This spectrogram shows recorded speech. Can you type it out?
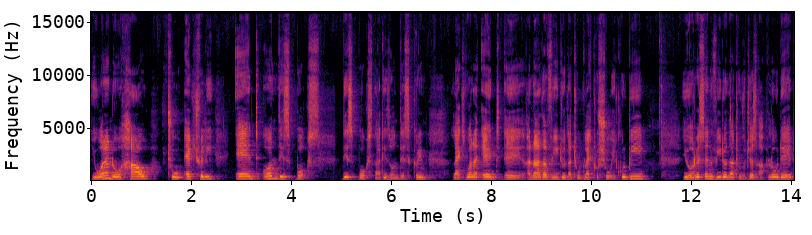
You want to know how to actually add on this box this box that is on the screen. Like you want to add a, eh, another video that you would like to show. It could be your recent video that you've just uploaded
